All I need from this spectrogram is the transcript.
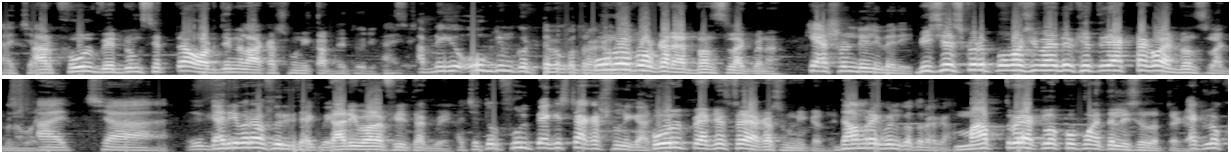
আচ্ছা। আর ফুল বেডরুম সেটটা অরিজিনাল আকাশমণি কাঠ দিয়ে তৈরি করছি। আপনি কি অগ্রিম করতে হবে কত কোনো প্রকার অ্যাডভান্স লাগবে না। ক্যাশ অন ডেলিভারি বিশেষ করে প্রবাসী ভাইদের ক্ষেত্রে এক টাকাও অ্যাডভান্স লাগবে না ভাই। আচ্ছা। গাড়ি ভাড়া ফ্রি থাকবে? গাড়ি ভাড়া ফ্রি থাকবে। আচ্ছা তো ফুল প্যাকেজটা আকাশমণি ফুল প্যাকেজটাই আকাশমণি কাঠে দাম রাখবেন কত টাকা? মাত্র এক লক্ষ পঁয়তাল্লিশ হাজার টাকা। এক লক্ষ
